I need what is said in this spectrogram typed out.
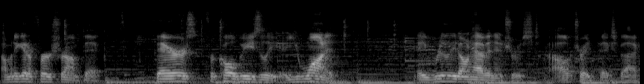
I'm going to get a first round pick. Bears for Cole Beasley. You want it. They really don't have an interest. I'll trade picks back.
